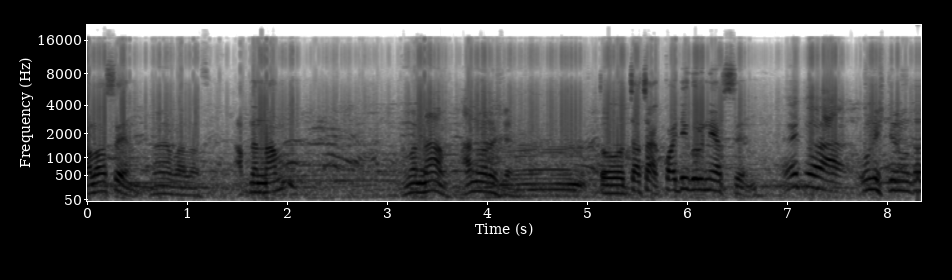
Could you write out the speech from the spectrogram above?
ভালো আছেন? হ্যাঁ ভালো আছে। আপনার নাম? আমার নাম আনোয়ার হোসেন। তো চাচা কয়টি গরু নিয়ে আসছেন? এই তো উনিশটির মতো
